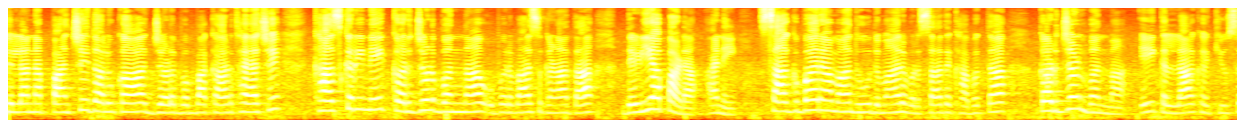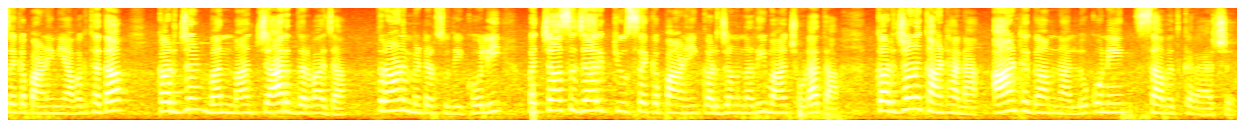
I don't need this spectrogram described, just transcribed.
જિલ્લાના પાંચેય તાલુકા જળબંબાકાર થયા છે. ખાસ કરીને કરજણ બંધના ઉપરવાસ ગણાતા દેડિયાપાડા અને સાગબારામાં ધોધમાર વરસાદ ખાબકતા કરજણ બંધમાં એક લાખ ક્યુસેક પાણીની આવક થતાં કરજણ બંધમાં ચાર દરવાજા ત્રણ મીટર સુધી ખોલી પચાસ હજાર ક્યુસેક પાણી કરજણ નદીમાં છોડાતા કરજણ કાંઠાના આઠ ગામના લોકોને સાવધ કરાયા છે.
